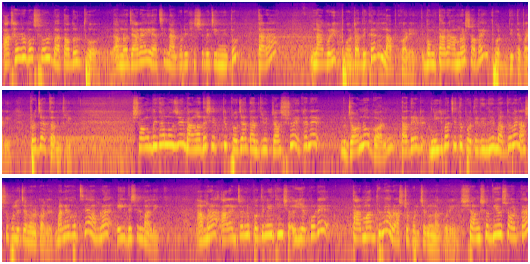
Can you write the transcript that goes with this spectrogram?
আঠারো বছর বা তদর্থ আমরা যারাই আছি, নাগরিক হিসেবে চিহ্নিত, তারা নাগরিক ভোটাধিকার লাভ করে এবং তারা, আমরা সবাই ভোট দিতে পারি, প্রজাতান্ত্রিক। সংবিধান অনুযায়ী বাংলাদেশ একটি প্রজাতান্ত্রিক রাষ্ট্র। এখানে জনগণ তাদের নির্বাচিত প্রতিনিধির মাধ্যমে রাষ্ট্র পরিচালনা করে। মানে হচ্ছে আমরা এই দেশের মালিক। আমরা আরেকজনের প্রতিনিধি ইয়ে করে তার মাধ্যমে আমরা রাষ্ট্র পরিচালনা করি। সংসদীয় সরকার,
